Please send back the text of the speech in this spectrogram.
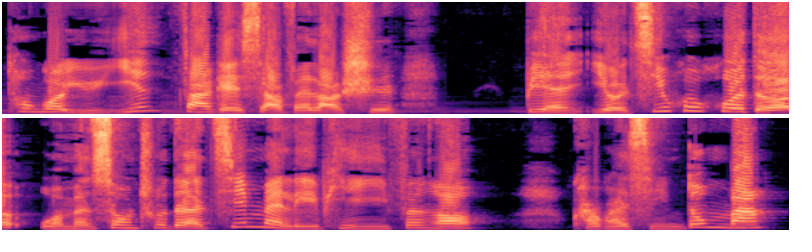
通过语音发给小飞老师，便有机会获得我们送出的精美礼品一份哦。快快行动吧！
